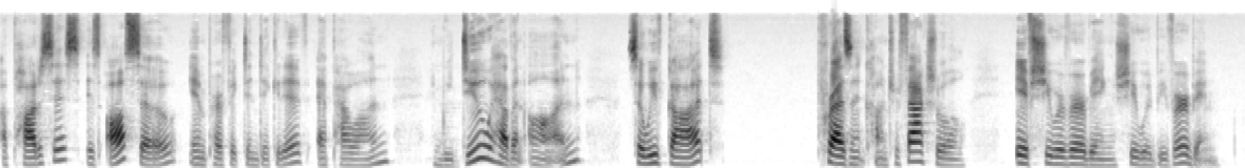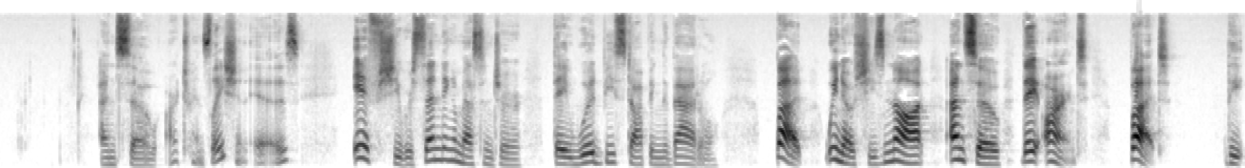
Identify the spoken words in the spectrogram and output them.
apodosis is also imperfect indicative, epauon, and we do have an on, so we've got present contrafactual. If she were verbing, she would be verbing. And so our translation is if she were sending a messenger, they would be stopping the battle. But we know she's not, and so they aren't. But the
